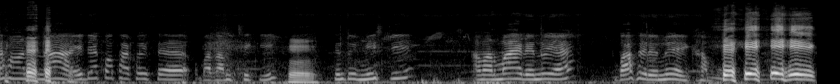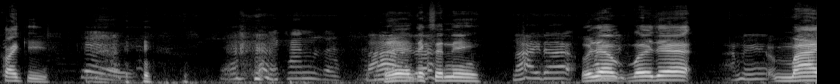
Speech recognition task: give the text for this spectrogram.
এখন না এটা কথা কইছে বাদাম ঠিকই হ্যাঁ। কিন্তু মিষ্টি আমার মায়ের নয়ে বাপের নয়ে খাম। কয় কি? হ্যাঁ দেখছেন নি? ওই যে ওই যে মাই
